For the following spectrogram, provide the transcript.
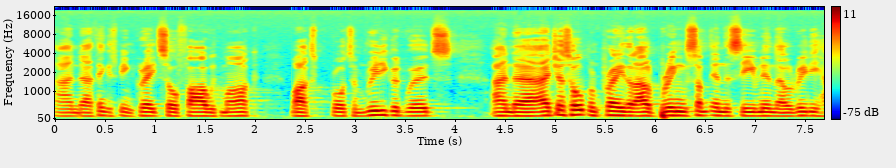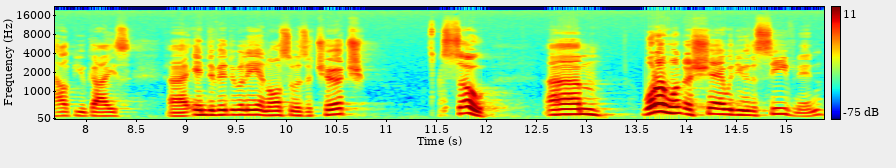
and I think it's been great so far with Mark. Mark's brought some really good words, and uh, I just hope and pray that I'll bring something this evening that'll really help you guys uh, individually and also as a church. So, um, what I want to share with you this evening,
